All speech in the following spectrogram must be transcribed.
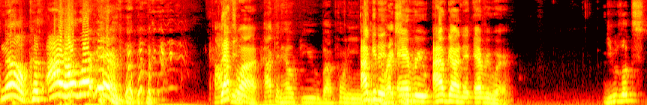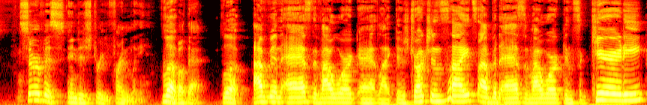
no, because I don't work here. That's can- why. I can help you by pointing you. I get it direction. every, I've gotten it everywhere. You look service industry friendly. Look. How about that? Look, I've been asked if I work at like construction sites. I've been asked if I work in security,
